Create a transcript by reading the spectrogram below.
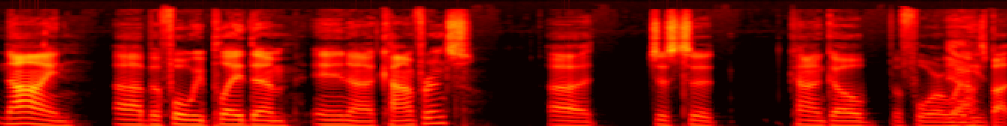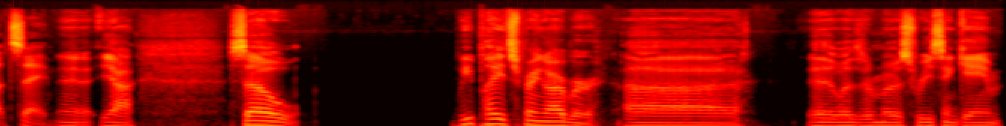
9 uh, before we played them in a conference. Uh, just to kind of go before what Yeah. he's about to say. Uh, yeah. So we played Spring Arbor. Uh, it was our most recent game.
